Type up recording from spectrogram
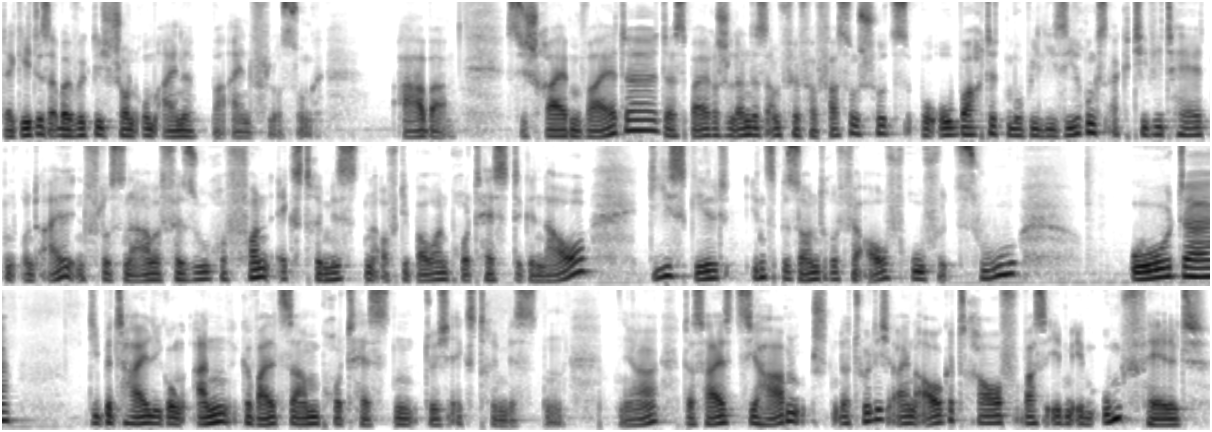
Da geht es aber wirklich schon um eine Beeinflussung. Aber Sie schreiben weiter, das Bayerische Landesamt für Verfassungsschutz beobachtet Mobilisierungsaktivitäten und Einflussnahmeversuche von Extremisten auf die Bauernproteste genau. Dies gilt insbesondere für Aufrufe zu oder die Beteiligung an gewaltsamen Protesten durch Extremisten. Ja, das heißt, sie haben natürlich ein Auge drauf, was eben im Umfeld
